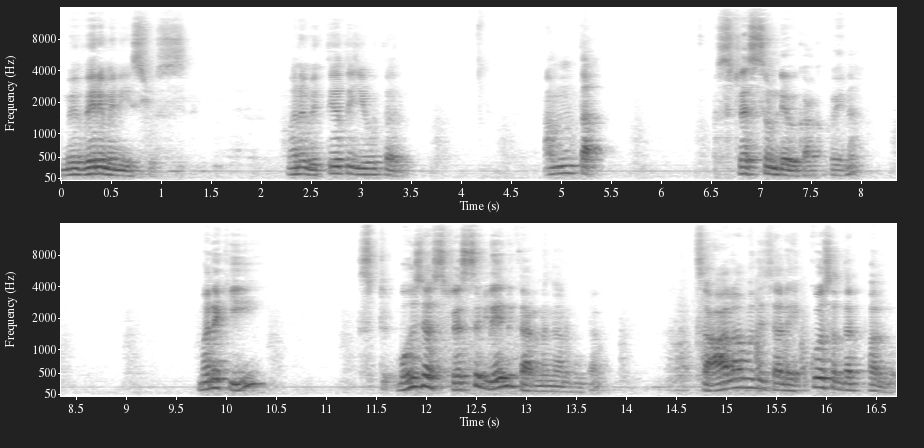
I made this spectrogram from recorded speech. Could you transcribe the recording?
very many issues మన వ్యక్తిగత జీవితాలు అంత స్ట్రెస్ ఉండేవి కాకపోయినా మనకి స్ట్రె బహుశా స్ట్రెస్ లేని కారణంగా అనుకుంటా. చాలామంది చాలా ఎక్కువ సందర్భాల్లో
